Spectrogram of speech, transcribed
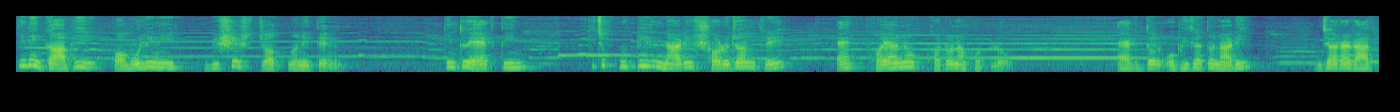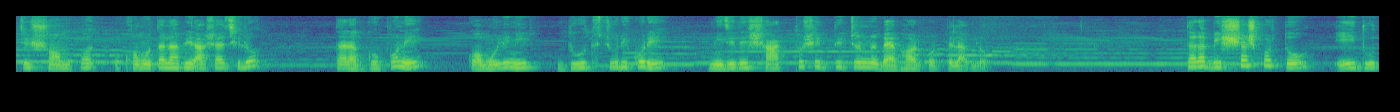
তিনি গাভী কমলিনীর বিশেষ যত্ন নিতেন। কিন্তু একদিন কিছু কুটিল নারীর ষড়যন্ত্রে এক ভয়ানক ঘটনা ঘটল। একদল অভিজাত নারী, যারা রাজ্যের সম্পদ ও ক্ষমতা লাভের আশায় ছিল, তারা গোপনে কমলিনীর দুধ চুরি করে নিজেদের স্বার্থ সিদ্ধির জন্য ব্যবহার করতে লাগল। তারা বিশ্বাস করত, এই দুধ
